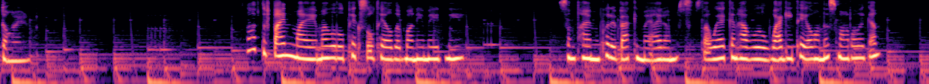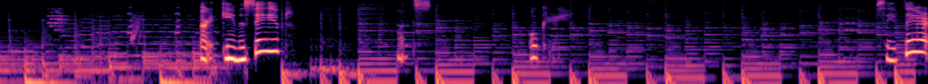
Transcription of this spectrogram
Darn. I'll have to find my, my little pixel tail that Bunny made me sometime put it back in my items. So that way I can have a little waggy tail on this model again. Game is saved. Let's... Okay. Save there.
